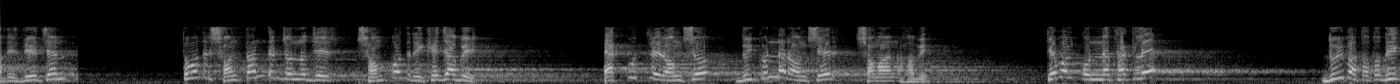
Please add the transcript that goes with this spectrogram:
আদেশ দিয়েছেন, তোমাদের সন্তানদের জন্য যে সম্পদ রেখে যাবে, এক পুত্রের অংশ দুই কন্যার অংশের সমান হবে। কেবল কন্যা থাকলে দুই বা ততোধিক,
